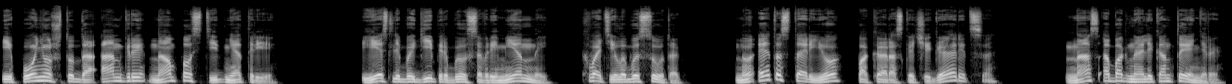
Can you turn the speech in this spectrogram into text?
и понял, что до Ангры нам ползти дня три. Если бы гипер был современный, хватило бы суток. Но это старье пока раскочегарится. Нас обогнали контейнеры.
